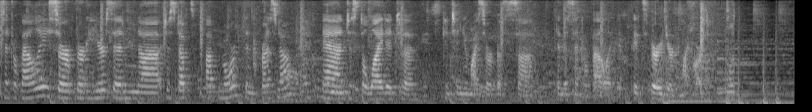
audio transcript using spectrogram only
Central Valley, served 30 years in uh, just up up north in Fresno, and just delighted to continue my service uh, in the Central Valley. It's very dear to my heart.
